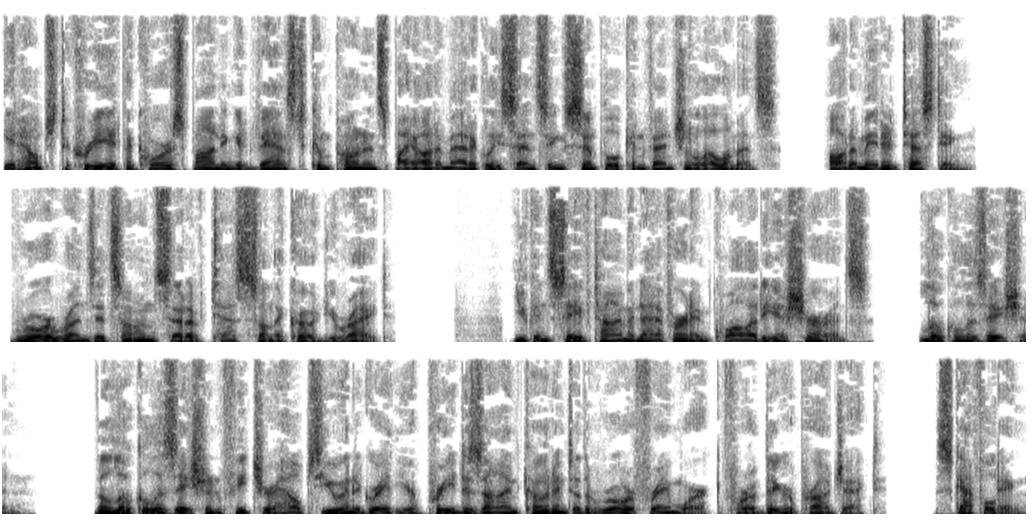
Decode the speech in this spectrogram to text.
It helps to create the corresponding advanced components by automatically sensing simple conventional elements. Automated testing. Roar runs its own set of tests on the code you write. You can save time and effort and quality assurance. Localization. The localization feature helps you integrate your pre-designed code into the Roar framework for a bigger project. Scaffolding.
